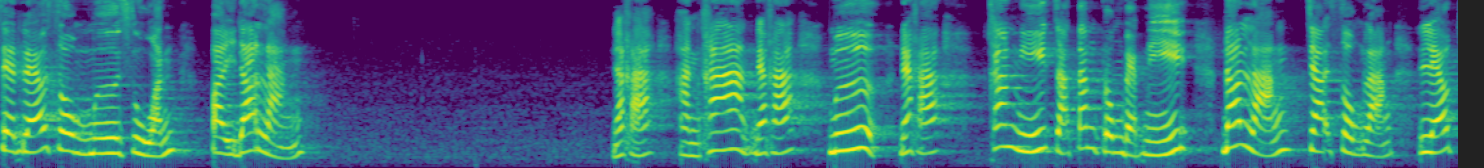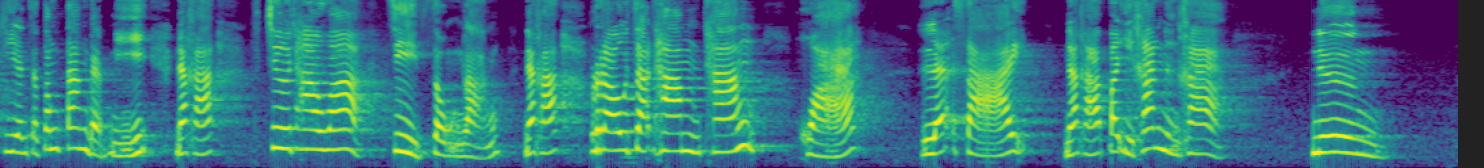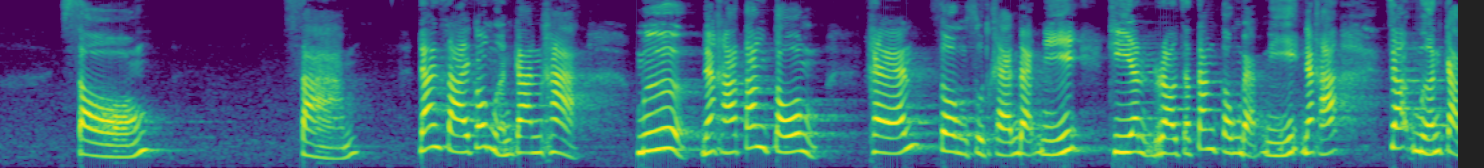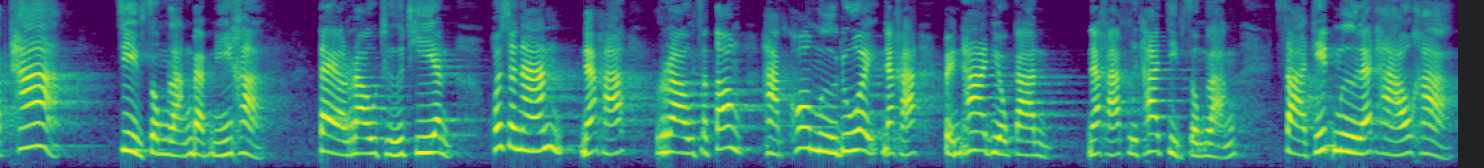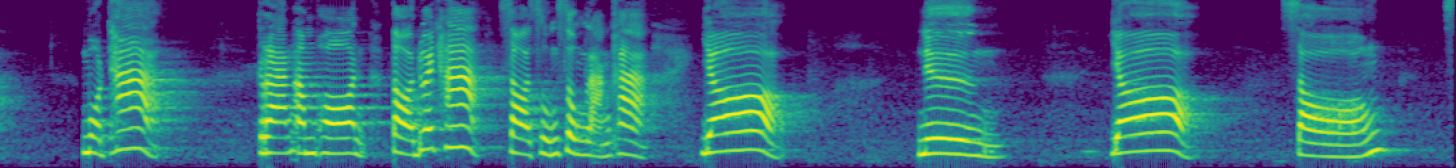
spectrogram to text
เสร็จแล้วส่งมือสวนไปด้านหลัง นะคะ หันข้างนะคะ มือนะคะข้างนี้จะตั้งตรงแบบนี้ ด้านหลังจะส่งหลัง แล้วเทียนจะต้องตั้งแบบนี้นะคะ ชื่อท่าว่าจีบส่งหลังนะคะ เราจะทำทั้งขวาและซ้ายนะคะ ไปอีกข้างหนึ่งค่ะหนึ่งสองสามด้านซ้ายก็เหมือนกันค่ะ มือนะคะตั้งตรง แขนส่งสุดแขนแบบนี้ เทียนเราจะตั้งตรงแบบนี้นะคะ จะเหมือนกับท่าจีบทรงหลังแบบนี้ค่ะ แต่เราถือเทียน เพราะฉะนั้นนะคะ เราจะต้องหักข้อมือด้วยนะคะ เป็นท่าเดียวกันนะคะ คือท่าจีบทรงหลัง สาธิตมือและเท้าค่ะ หมดท่ากลางอัมพร ต่อด้วยท่าสอดสูงส่งหลังค่ะ ย่อหนึ่งย่อสอง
